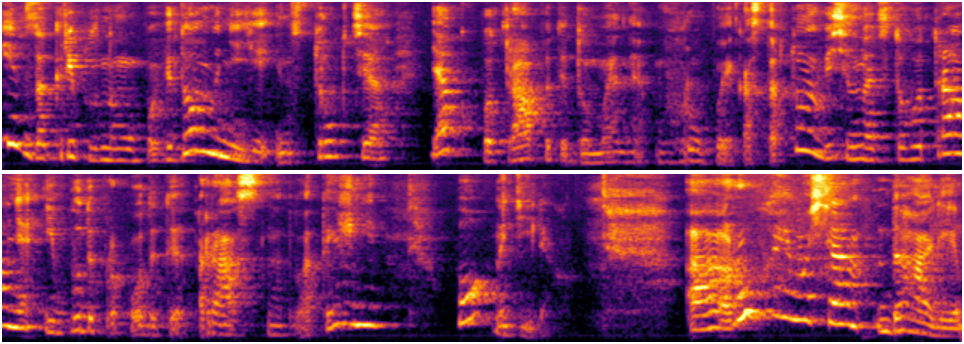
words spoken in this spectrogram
і в закріпленому повідомленні є інструкція, як потрапити до мене в групу, яка стартує 18 травня і буде проходити раз на два тижні по неділях. Рухаємося далі.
